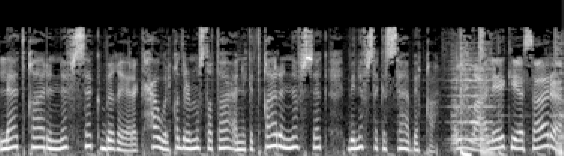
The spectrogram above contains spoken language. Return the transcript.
لا تقارن نفسك بغيرك. حاول قدر المستطاع أنك تقارن نفسك بنفسك السابقة. الله عليك يا سارة.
